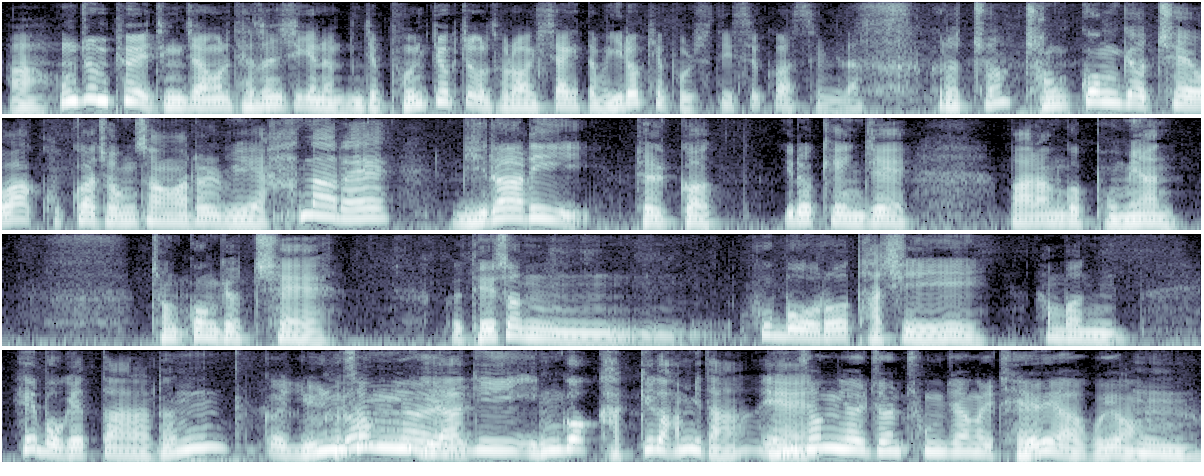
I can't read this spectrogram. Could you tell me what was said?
아, 홍준표의 등장으로 대선 시계는 이제 본격적으로 돌아가기 시작했다. 뭐 이렇게 볼 수도 있을 것 같습니다. 그렇죠. 정권 교체와 국가 정상화를 위해 하나의 미랄이 될 것 이렇게 이제 말한 것 보면 정권 교체 그 대선 후보로 다시 한번 해보겠다는 그러니까 윤석열 이야기인 것 같기도 합니다. 예. 윤석열 전 총장을 제외하고요. 음.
